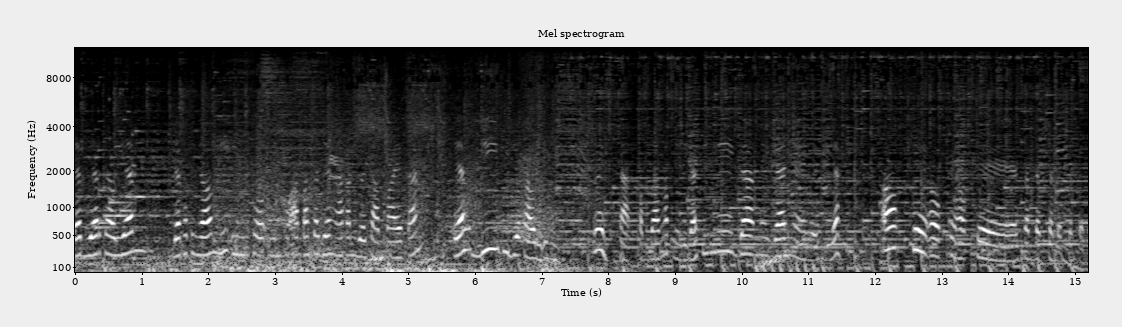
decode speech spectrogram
ya biar kalian gak ketinggalan nih info-info apa saja yang akan gue sampaikan ya di video kali ini. Wih, cakep banget nih dikasih mega meganya ya guys ya. Oke oke oke. Sedap sedap sedap.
